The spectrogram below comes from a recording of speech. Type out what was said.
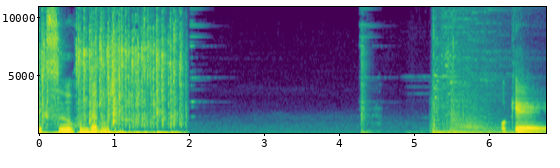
엑스 혼자 노지. 오케이. 아,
